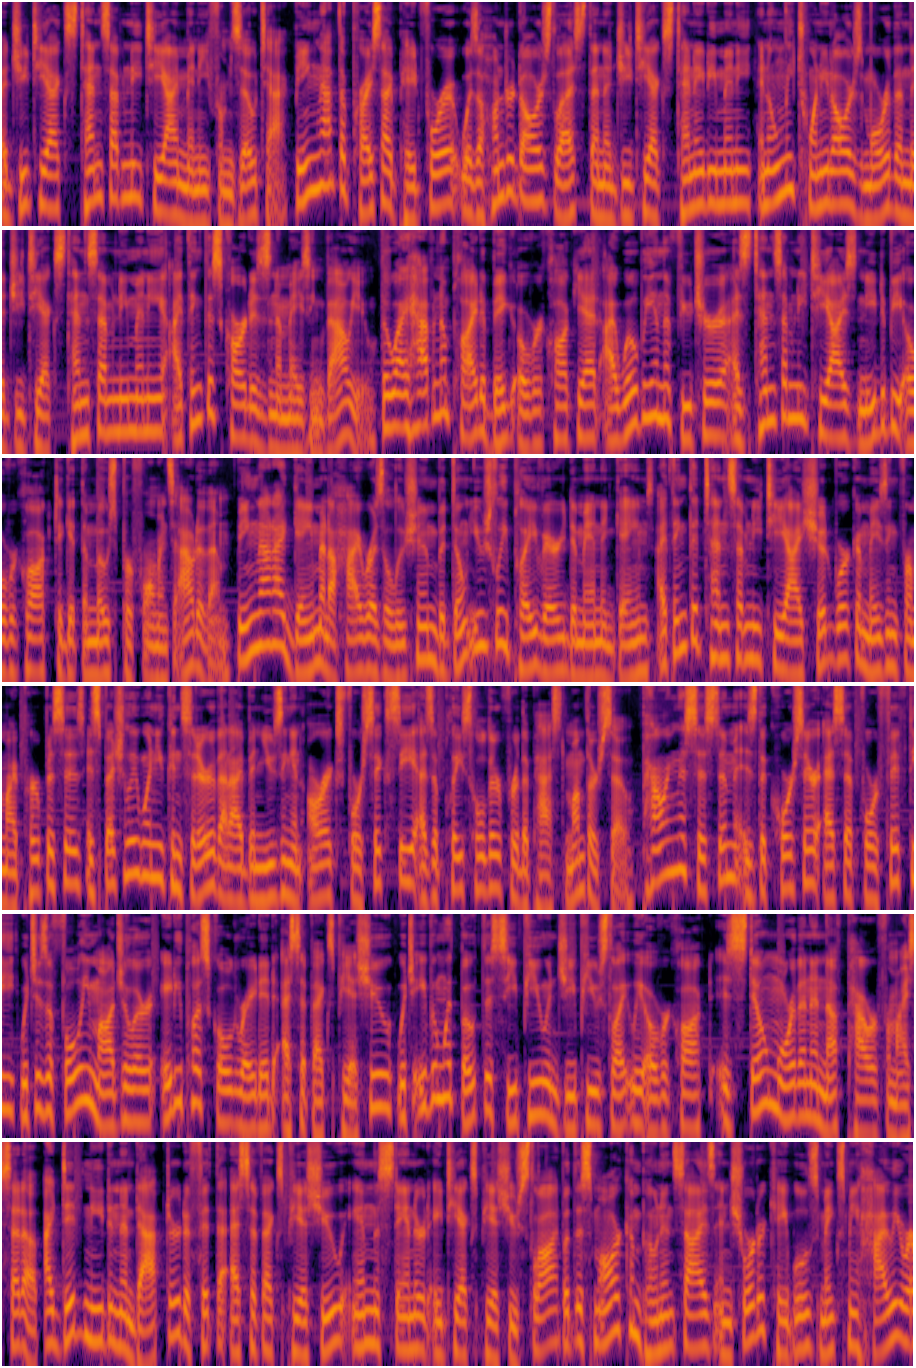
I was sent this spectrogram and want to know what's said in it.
a GTX 1070 Ti Mini from Zotac. Being that the price I paid for it was $100 less than a GTX 1080 Mini and only $20 more than the GTX 1070 Mini, I think this card is an amazing value. Though I haven't applied a big overclock yet, I will be in the future as 1070 Ti's need to be overclocked to get the most performance out of them. Being that I game at a high resolution but don't usually play very demanding games, I think the 1070 Ti should work amazing for my purposes, especially when you consider that I've been using an RX 460 as a placeholder for the past month or so. Powering the system is the Corsair SF450, which is a fully modular, 80 plus gold rated SFX PSU, which even with both the CPU and GPU slightly overclocked, is still more than enough power for my setup. I did need an adapter to fit the SFX PSU and the standard ATX PSU slot, but the smaller component size and shorter cables makes me highly recommend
